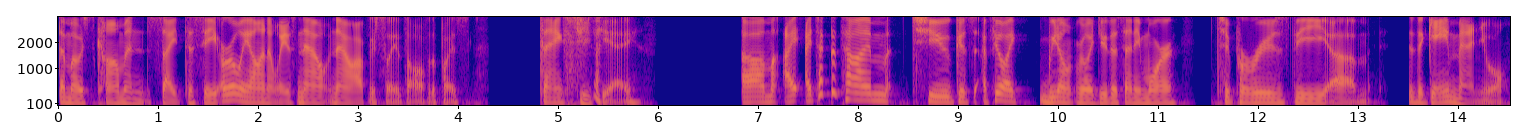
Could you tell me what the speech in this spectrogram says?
the most common sight to see early on, at least. Now, now obviously it's all over the place. Thanks GTA. um, I, I took the time to because I feel like we don't really do this anymore to peruse the um, the game manual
